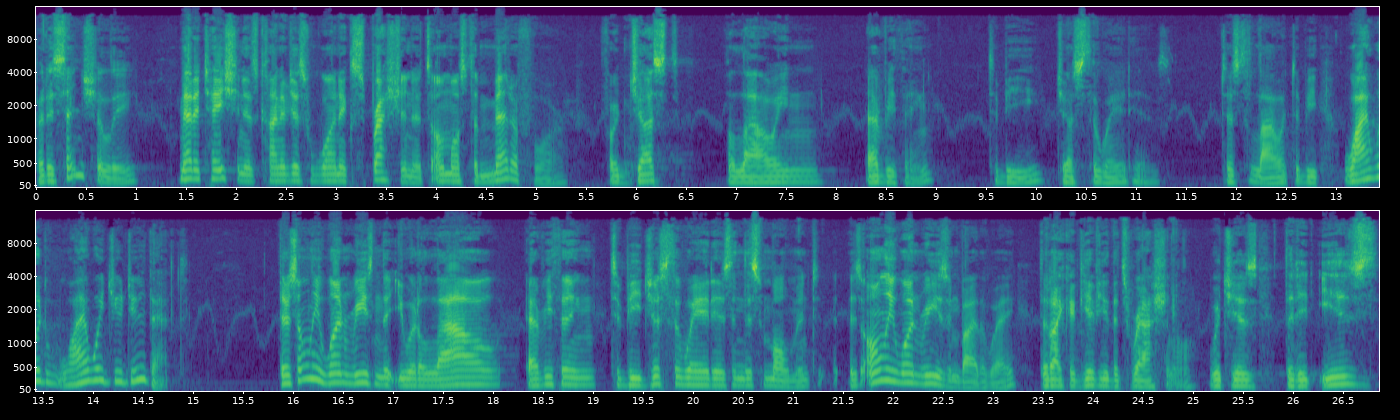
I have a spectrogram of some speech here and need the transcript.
But essentially, meditation is kind of just one expression, it's almost a metaphor for just allowing everything to be just the way it is. Just allow it to be. Why would, why would you do that? There's only one reason that you would allow everything to be just the way it is in this moment. There's only one reason, by the way, that I could give you that's rational, which is that it is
